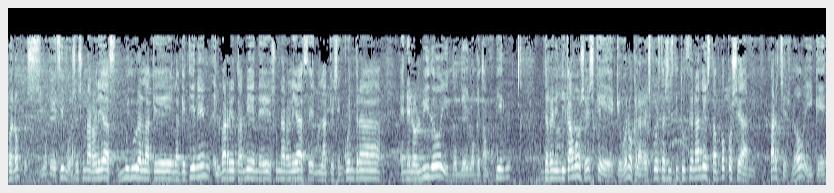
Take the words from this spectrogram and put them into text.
bueno, pues lo que decimos, es una realidad muy dura la que, la que tienen, el barrio también es una realidad en la que se encuentra en el olvido y donde lo que también reivindicamos es que, que, bueno, que las respuestas institucionales tampoco sean parches, ¿no? Y que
